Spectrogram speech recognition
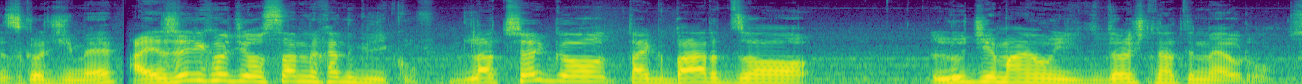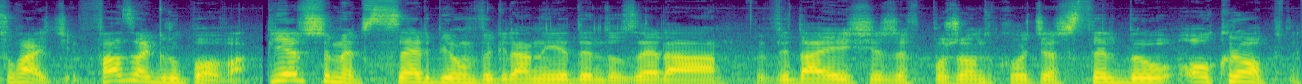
zgodzimy. A jeżeli chodzi o samych Anglików, dlaczego tak bardzo ludzie mają ich dość na tym euro. Słuchajcie, faza grupowa. Pierwszy mecz z Serbią wygrany 1 do 0. Wydaje się, że w porządku, chociaż styl był okropny.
